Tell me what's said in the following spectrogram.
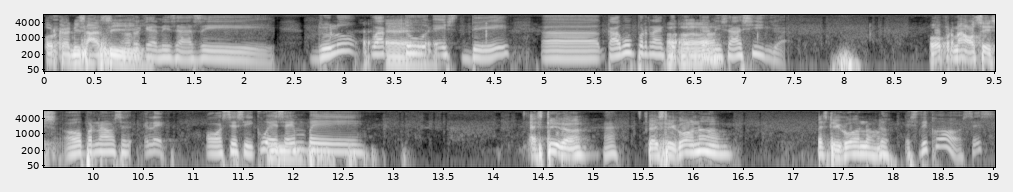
organisasi. organisasi dulu waktu SD eh, kamu pernah ikut Heeh. organisasi nggak Oh, pernah OSIS. oh pernah osis eh osis iku Hmm. SMP SD to? Hah? Lah, SD ku ono. SD ku ono. loh SD kok osis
